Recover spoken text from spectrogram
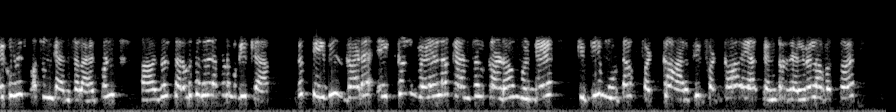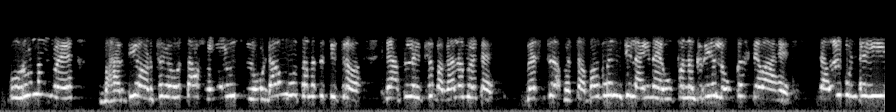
एकोणीसपासून कॅन्सल आहेत. पण जर सर्वसाधारण आपण बघितल्या तर तेवीस गाड्या एकाच वेळेला कॅन्सल करणं म्हणजे किती मोठा फटका आर्थिक फटका या सेंट्रल रेल्वेला बसतोय. कोरोनामुळे भारतीय अर्थव्यवस्था हळूहळू स्लोडाऊन होतानाचं चित्र हे आपल्याला इथे बघायला मिळत आहे वेस्ट सबर्बन जी लाईन आहे उपनगरीय लोकल सेवा आहे त्याला कोणत्याही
